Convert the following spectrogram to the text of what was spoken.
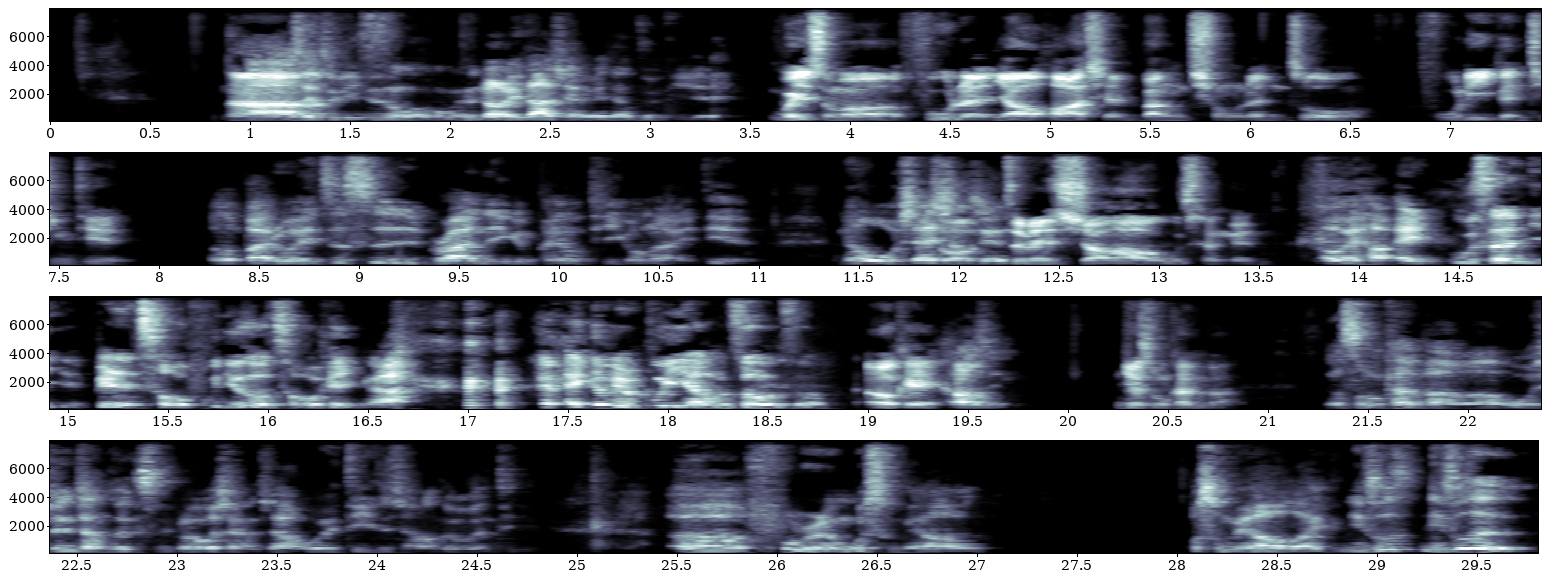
那、啊，所以主题是什么？我们绕了一大圈还没讲主题耶。为什么富人要花钱帮穷人做福利跟津贴？呃、b y the way，这是 Brian 的一个朋友提供的 idea。然后我现在想先这边消耗吴承恩，OK 好，哎、吴声，你别人仇富，你有什么仇贫啊？哎、跟别人不一样，不错不错。OK，好，你有什么看法？有什么看法吗？我先讲最直观，我想一下，我也第一次想到这个问题。呃，富人为什么要为什么要来？你说你说的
